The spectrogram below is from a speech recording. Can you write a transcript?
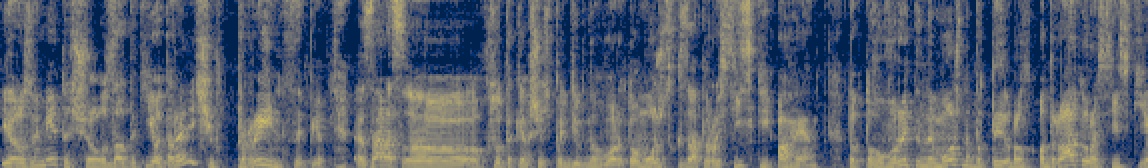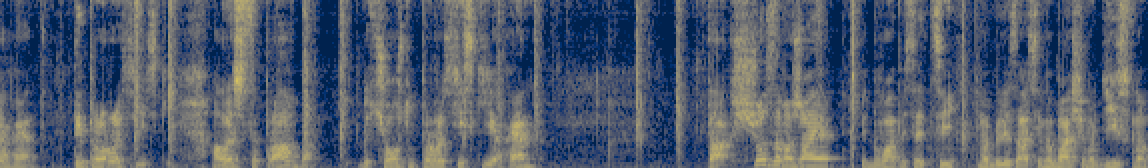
І розумієте, що за такі от речі, в принципі, зараз хто таке щось подібне говорить, то можуть сказати російський агент. Тобто говорити не можна, бо ти одразу російський агент. Ти проросійський. Але ж це правда. До чого ж тут проросійський агент? Так, що заважає відбуватися цій мобілізації? Ми бачимо дійсно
